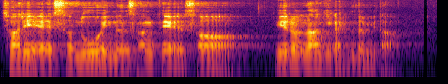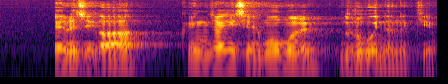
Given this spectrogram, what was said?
자리에서 누워 있는 상태에서 일어나기가 힘듭니다. 에너지가 굉장히 제 몸을 누르고 있는 느낌.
